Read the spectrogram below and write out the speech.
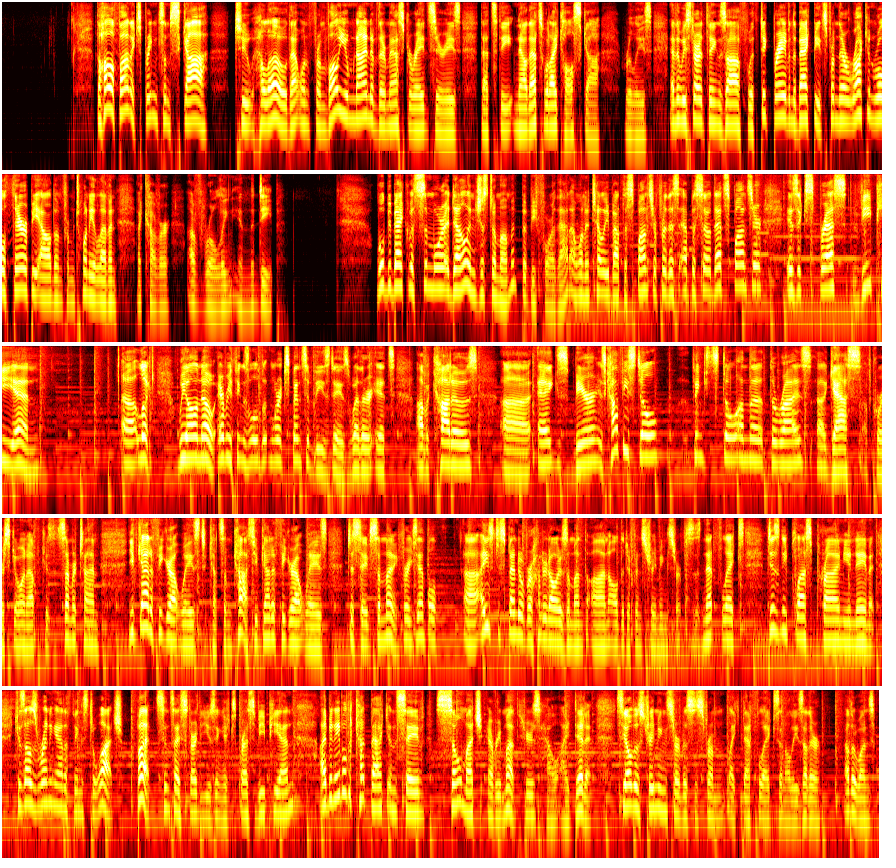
The Holophonics bring some ska to Hello, that one from volume 9 of their Maskarade series. That's the Now That's What I Call Ska release. And then we start things off with Dick Brave and the Backbeats from their Rock and Roll Therapy album from 2011, a cover of Rolling in the Deep. We'll be back with some more Adele in just a moment, but before that, I want to tell you about the sponsor for this episode. That sponsor is ExpressVPN. Uh, look, we all know everything's a little bit more expensive these days, whether it's avocados, uh, eggs, beer. Is coffee still think still on the the rise. Uh, gas, of course, going up because it's summertime. You've got to figure out ways to cut some costs. You've got to figure out ways to save some money. For example. Uh, I used to spend over $100 a month on all the different streaming services Netflix, Disney Plus, Prime, you name it, because I was running out of things to watch. But since I started using ExpressVPN, I've been able to cut back and save so much every month. Here's how I did it. See all those streaming services from like Netflix and all these other other ones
